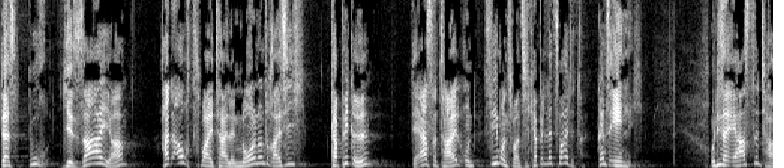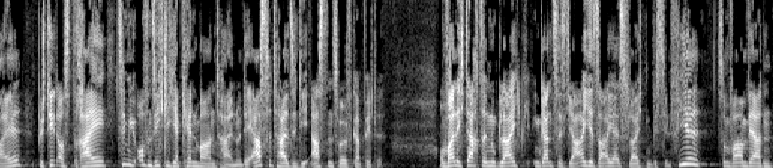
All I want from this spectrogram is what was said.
das Buch Jesaja hat auch zwei Teile, 39 Kapitel, der erste Teil, und 27 Kapitel, der zweite Teil. Ganz ähnlich. Und dieser erste Teil besteht aus drei ziemlich offensichtlich erkennbaren Teilen. Und der erste Teil sind die ersten zwölf Kapitel. Und weil ich dachte, nun gleich ein ganzes Jahr Jesaja ist vielleicht ein bisschen viel zum Warmwerden,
